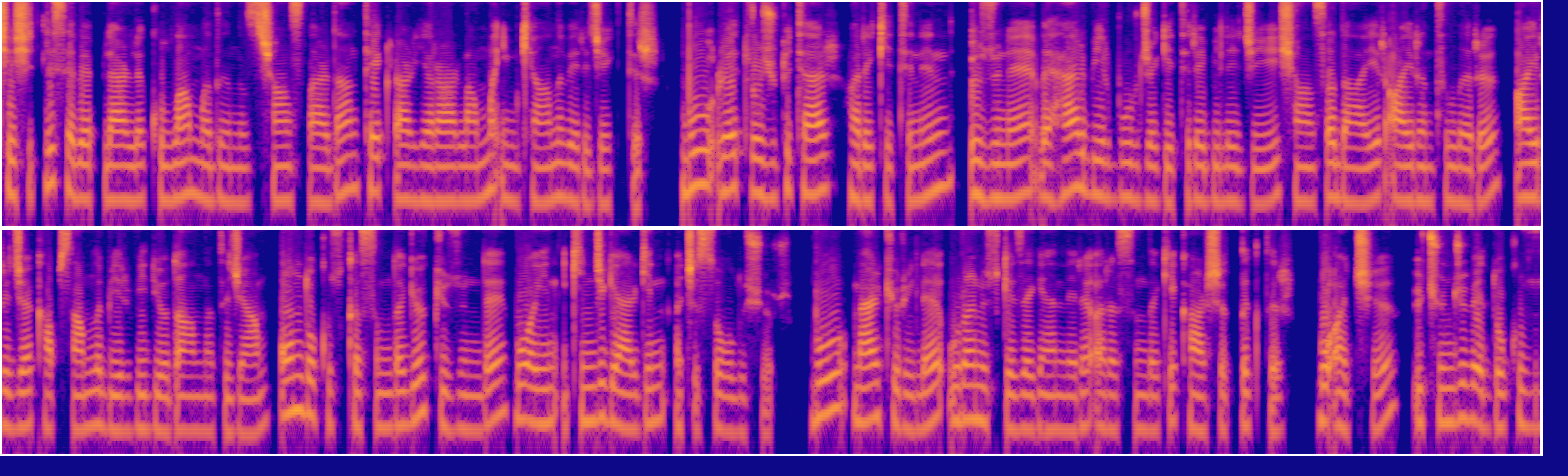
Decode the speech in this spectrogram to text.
çeşitli sebeplerle kullanmadığınız şanslardan tekrar yararlanma imkanı verecektir. Bu retro Jüpiter hareketinin özüne ve her bir burca getirebileceği şansa dair ayrıntıları ayrıca kapsamlı bir videoda anlatacağım. 19 Kasım'da gökyüzünde bu ayın ikinci gergin açısı oluşur. Bu Merkür ile Uranüs gezegenleri arasındaki karşıtlıktır. Bu açı 3. ve 9.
